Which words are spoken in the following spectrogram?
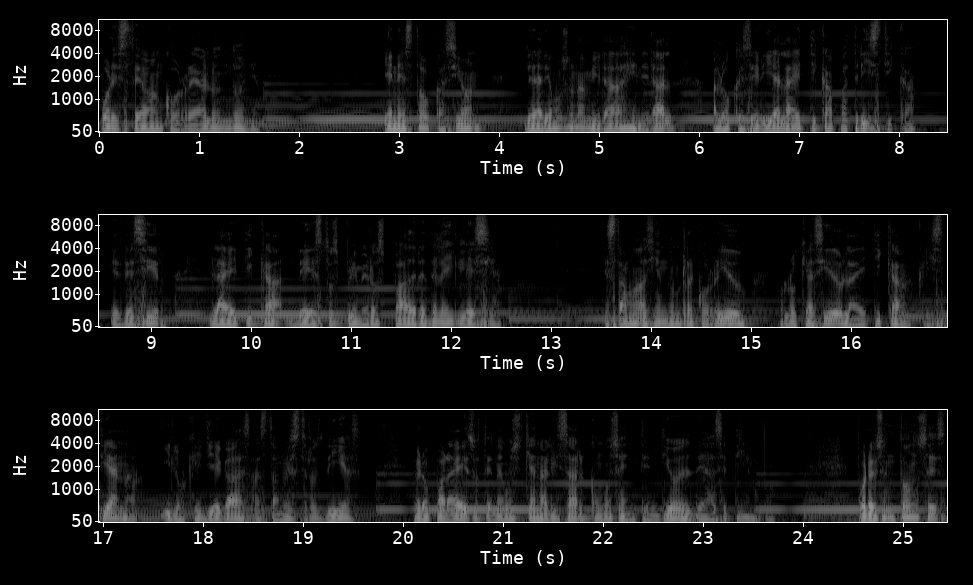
por Esteban Correa Londoño. En esta ocasión le daremos una mirada general a lo que sería la ética patrística, es decir, la ética de estos primeros padres de la Iglesia. Estamos haciendo un recorrido por lo que ha sido la ética cristiana y lo que llega hasta nuestros días, pero para eso tenemos que analizar cómo se entendió desde hace tiempo. Por eso entonces,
